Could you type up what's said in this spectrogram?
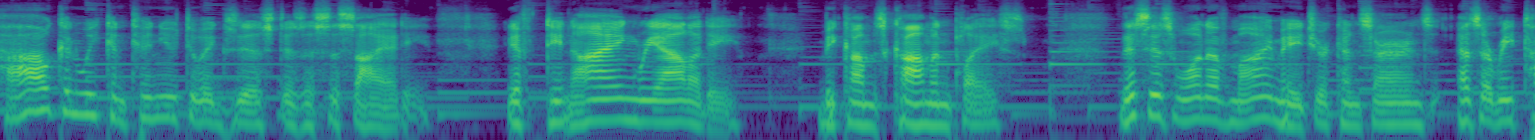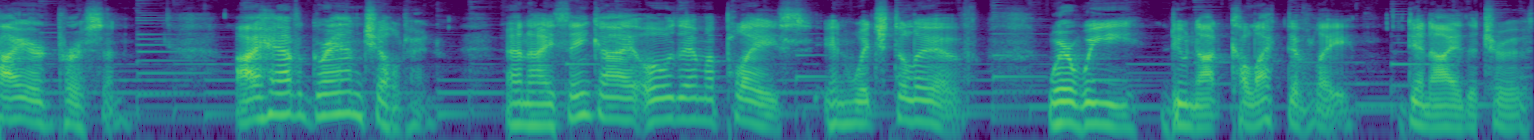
How can we continue to exist as a society if denying reality becomes commonplace? This is one of my major concerns as a retired person. I have grandchildren, and I think I owe them a place in which to live where we do not collectively deny the truth.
